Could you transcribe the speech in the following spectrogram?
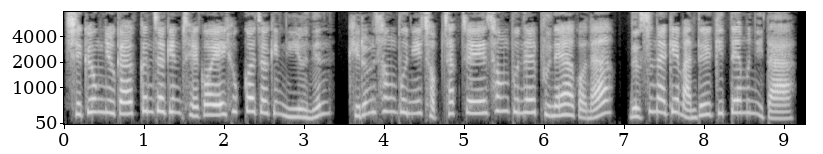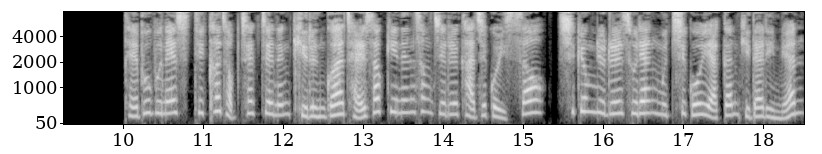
식용유가 끈적임 제거에 효과적인 이유는 기름 성분이 접착제의 성분을 분해하거나 느슨하게 만들기 때문이다. 대부분의 스티커 접착제는 기름과 잘 섞이는 성질을 가지고 있어 식용유를 소량 묻히고 약간 기다리면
